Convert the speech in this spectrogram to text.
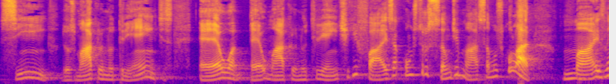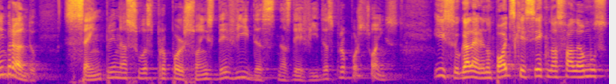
sim, dos macronutrientes, é o, é o macronutriente que faz a construção de massa muscular. Mas lembrando, sempre nas suas proporções devidas, nas devidas proporções. Isso, galera, não pode esquecer que nós falamos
